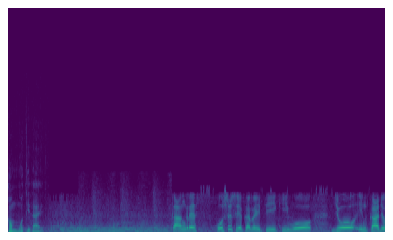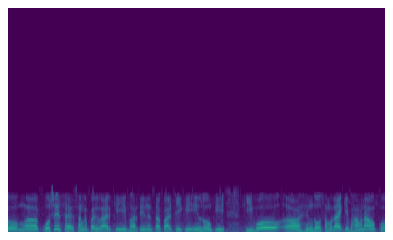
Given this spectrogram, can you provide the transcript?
সম্মতি দেয়। कांग्रेस कोशिश ये कर रही थी कि वो जो इनका जो कोशिश है संघ परिवार की, भारतीय जनता पार्टी की, इन लोगों की, कि वो हिंदू समुदाय की भावनाओं को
